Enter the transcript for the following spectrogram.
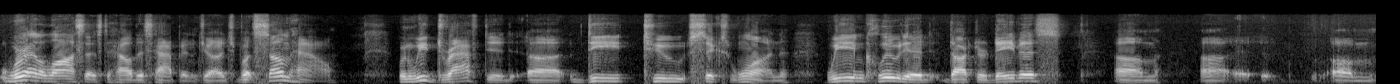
we're at a loss as to how this happened, Judge, but somehow, when we drafted uh, D261, we included Dr. Davis, um, uh, um,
